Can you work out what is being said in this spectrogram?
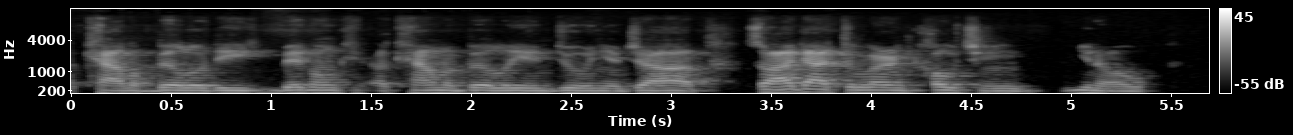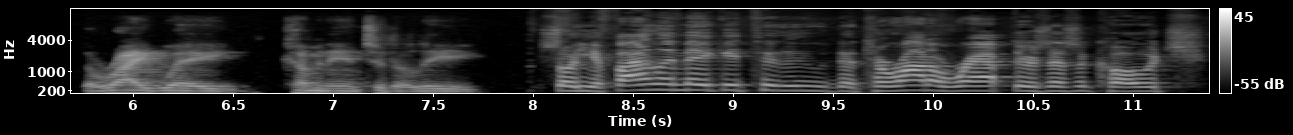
accountability, big on accountability and doing your job. So I got to learn coaching, you know, the right way coming into the league. So you finally make it to the, the Toronto Raptors as a coach,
